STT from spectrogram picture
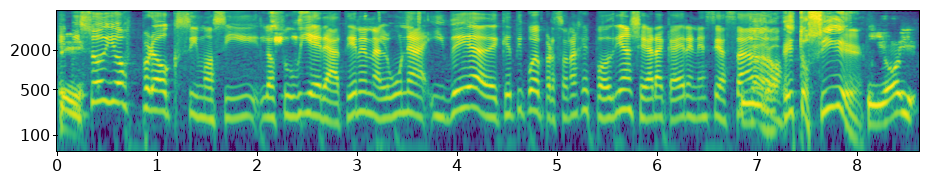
Sí. episodios próximos, si los hubiera, ¿tienen alguna idea de qué tipo de personajes podrían llegar a caer en ese asado? Claro, ¿esto sigue? Y hoy,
